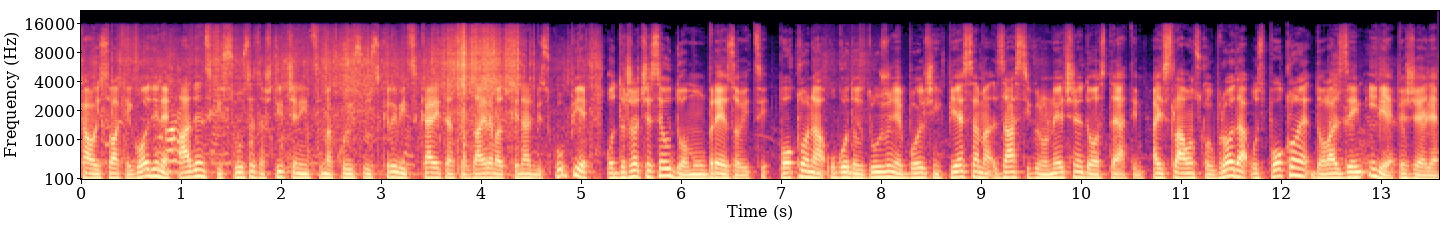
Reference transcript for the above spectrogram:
Kao i svake godine, adventski susret sa štićenicima koji su u skrbi Caritasa Zagrebačke nadbiskupije održat će se u domu u Brezovici. Poklona, ugodno združenje bojičnih pjesama zasigurno neće nedostajati, a iz Slavonskog broda uz poklone dolaze im i lijepe želje.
